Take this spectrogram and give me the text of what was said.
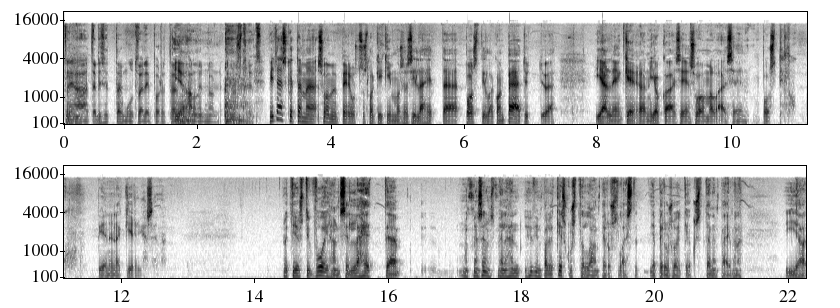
Tai aateliset tai muut väliportaan Joo. hallinnon edustajat. Pitäisikö tämä Suomen perustuslaki Kimmosasi lähettää postilakon päätyttyä jälleen kerran jokaiseen suomalaiseen postilukkuun pienenä kirjasena? No tietysti voihan sen lähettää, mutta mä sanoisin, että meillähän hyvin paljon keskustellaan peruslaista ja perusoikeuksista tänä päivänä. Ja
